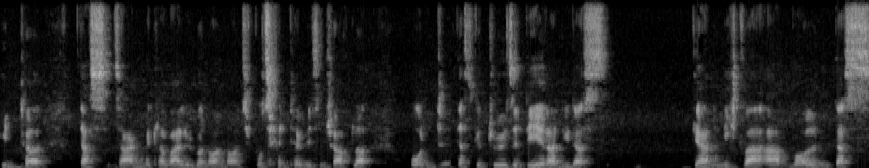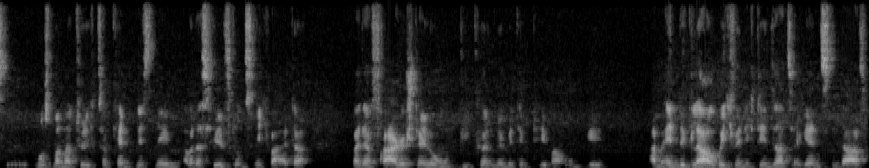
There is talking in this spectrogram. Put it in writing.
hinter. Das sagen mittlerweile über 99 Prozent der Wissenschaftler. Und das Getöse derer, die das gerne nicht wahrhaben wollen, das muss man natürlich zur Kenntnis nehmen, aber das hilft uns nicht weiter bei der Fragestellung, wie können wir mit dem Thema umgehen. Am Ende glaube ich, wenn ich den Satz ergänzen darf,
